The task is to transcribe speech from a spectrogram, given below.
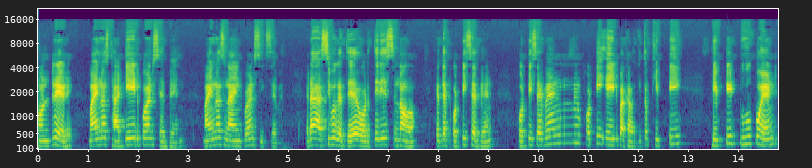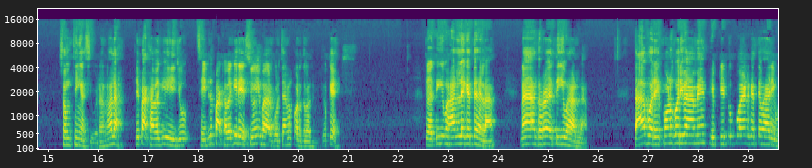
hundred minus thirty eight point seven minus nine point six seven এটা ଆସିବ କେତେ ଅଠତିରିଶ ନଅ କେତେ forty seven forty seven forty eight ପାଖାପାଖି ତ fifty fifty two point something ଆସିବ ଏଟା ହେଲା ସେ ପାଖାପାଖି ହେଇଯିବ ସେଇଠି ତ ପାଖାପାଖି ରେସିଓ ହିଁ ବାହାର କରୁଛେ ଆମେ କରିଦେବା ସେମିତି ଓକେ ତ ଏତିକି ବାହାରିଲେ କେତେ ହେଲା ନା ଧର ଏତିକି ବାହାରିଲା ତାପରେ କ'ଣ କରିବା ଆମେ ଫିଫ୍ଟି ଟୁ ପଏଣ୍ଟ କେତେ ବାହାରିବ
